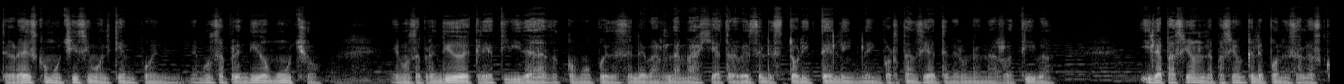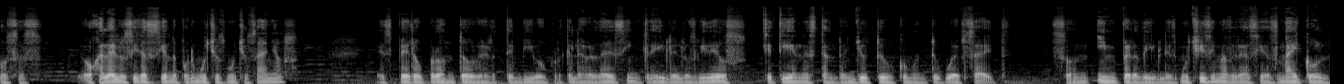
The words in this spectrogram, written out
Te agradezco muchísimo el tiempo. hemos aprendido mucho. Hemos aprendido de creatividad, cómo puedes elevar la magia a través del storytelling, la importancia de tener una narrativa y la pasión, la pasión que le pones a las cosas. Ojalá lo sigas haciendo por muchos, muchos años. Espero pronto verte en vivo porque la verdad es increíble. Los videos que tienes tanto en YouTube como en tu website son imperdibles. Muchísimas gracias, Michael.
